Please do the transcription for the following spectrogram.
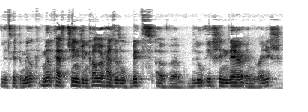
Let's get the milk. Milk has changed in color, has little bits of uh, bluish in there and reddish.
